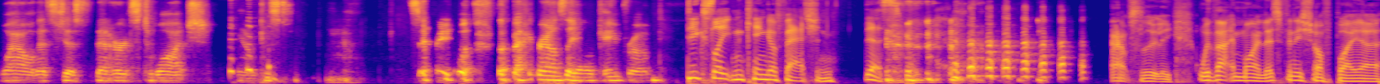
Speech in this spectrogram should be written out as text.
wow, that's just that hurts to watch. You know, cons- considering what the backgrounds they all came from. Deke Slayton, king of fashion. Yes. Absolutely. With that in mind, let's finish off by uh,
